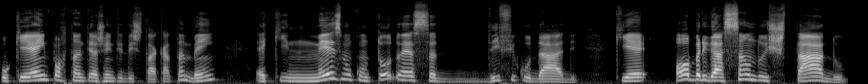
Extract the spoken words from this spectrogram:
o que é importante a gente destacar também é que, mesmo com toda essa dificuldade, que é obrigação do Estado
